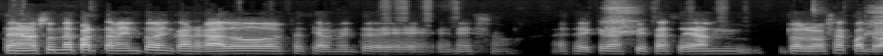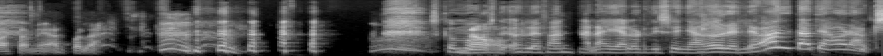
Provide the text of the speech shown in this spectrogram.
Tenemos un departamento encargado especialmente en eso. Hacer que las piezas sean dolorosas cuando vas a mear por la noche. es como os, levantan ahí a los diseñadores. ¡Levántate ahora!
